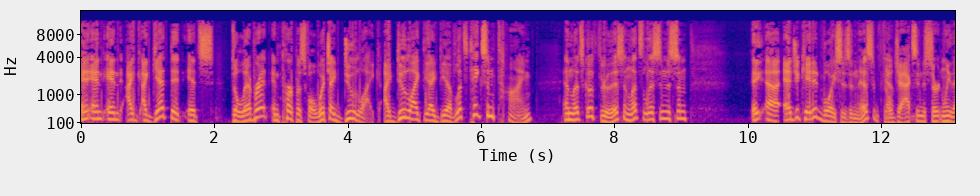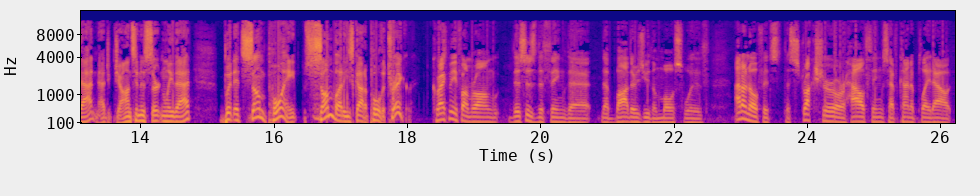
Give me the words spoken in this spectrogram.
And and, and I, I get that it's deliberate and purposeful, which I do like. I do like the idea of let's take some time and let's go through this and let's listen to some uh, educated voices in this. And Phil Jackson is certainly that. Magic Johnson is certainly that. But at some point, somebody's got to pull the trigger. correct me if I'm wrong. This is the thing that that bothers you the most with. I don't know if it's the structure or how things have kind of played out.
